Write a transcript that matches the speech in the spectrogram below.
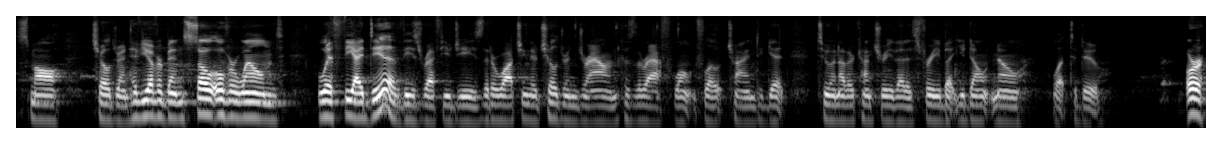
small children. Have you ever been so overwhelmed with the idea of these refugees that are watching their children drown because the raft won't float trying to get to another country that is free, but you don't know what to do? Or,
